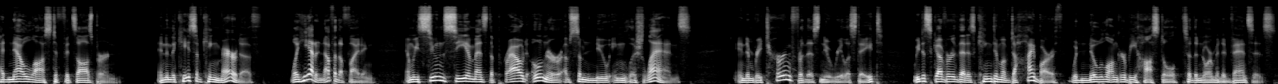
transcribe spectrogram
had now lost to Fitzosbern. And in the case of King Meredith, well, he had enough of the fighting, and we soon see him as the proud owner of some new English lands. And in return for this new real estate, we discover that his kingdom of Deheubarth would no longer be hostile to the Norman advances.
